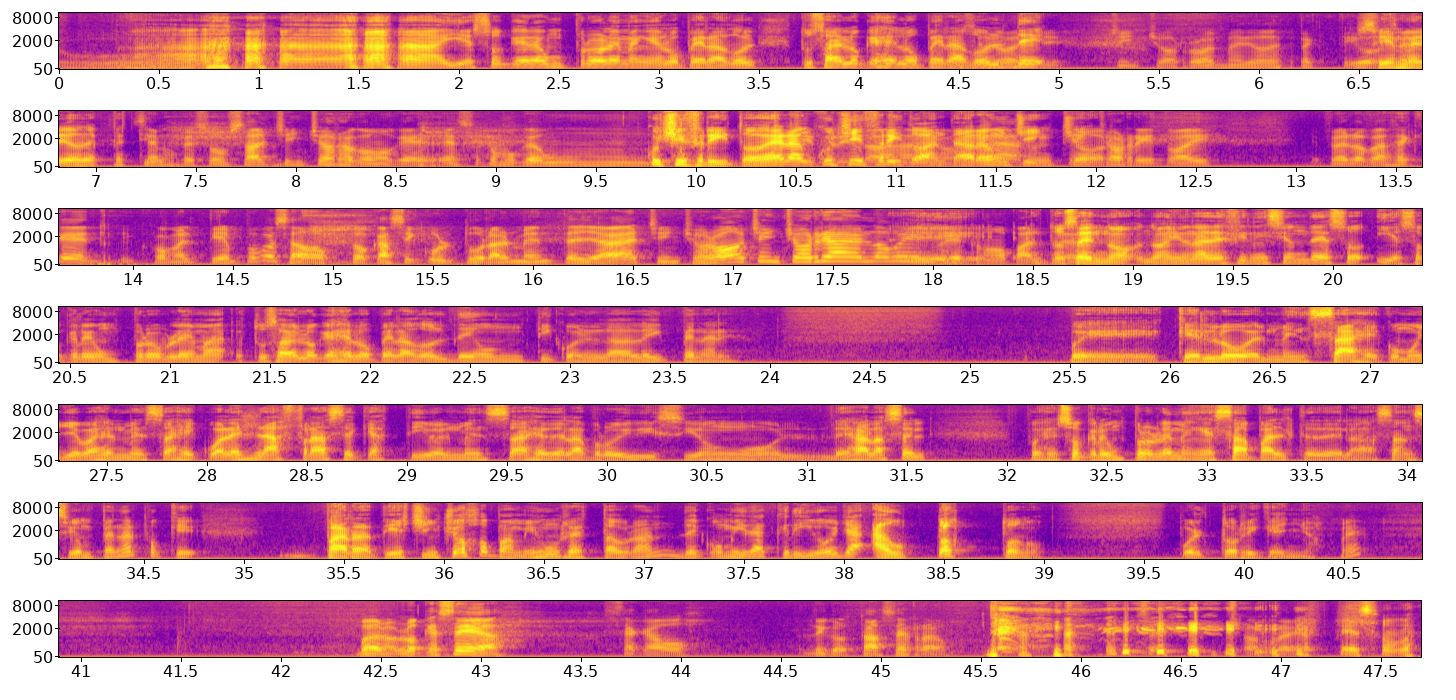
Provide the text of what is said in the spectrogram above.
Uh. Ah, y eso que era un problema en el operador. ¿Tú sabes lo que es el operador de chi- Chinchorro es medio despectivo. Sí, es medio despectivo. Se empezó a usar chinchorro como que ese es como que un cuchifrito? Era un cuchifrito, cuchifrito antes, ahora es un chinchorro. chinchorrito ahí. Pero lo que pasa es que con el tiempo pues se adoptó casi culturalmente ya el chinchorro, a chinchorrear el domingo. y es Eh, como parte entonces de- no, no hay una definición de eso y eso crea un problema. ¿Tú sabes lo que es el operador deóntico en la ley penal? Pues, ¿qué es lo, el mensaje? ¿Cómo llevas el mensaje? ¿Cuál es la frase que activa el mensaje de la prohibición o el dejar hacer? Pues eso crea un problema en esa parte de la sanción penal porque para ti es chinchojo, para mí es un restaurante de comida criolla autóctono puertorriqueño. ¿eh? Bueno, lo que sea, se acabó. Digo, está cerrado. Eso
